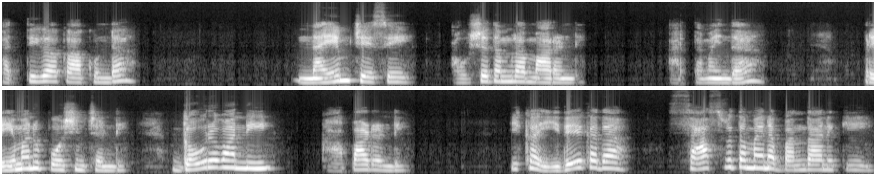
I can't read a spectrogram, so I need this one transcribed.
కత్తిగా కాకుండా నయం చేసే ఔషధంలా మారండి. అర్థమైందా? ప్రేమను పోషించండి గౌరవాన్ని కాపాడండి. ఇక ఇదే కదా శాశ్వతమైన బంధానికి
